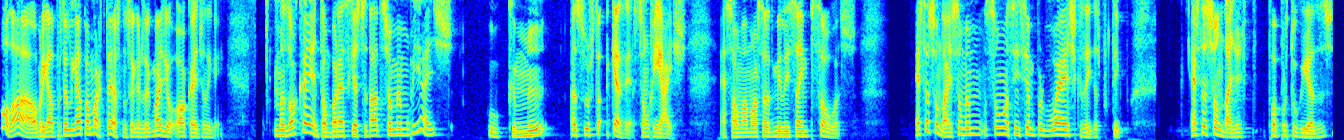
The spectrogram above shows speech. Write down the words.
Olá, obrigado por ter ligado para a Mark Test, não sei o que, mais. E eu, ok, desliguei. Mas ok, então parece que estes dados são mesmo reais. O que me assusta. Quer dizer, são reais. É só uma amostra de 1100 pessoas. Estas sondagens são, mesmo, são assim sempre bué esquisitas, porque tipo, estas sondagens para portugueses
